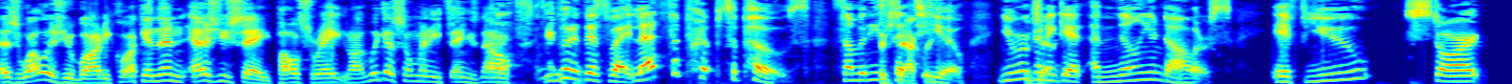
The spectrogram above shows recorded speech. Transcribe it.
as well as your body clock, and then, as you say, pulse rate, and all, we got so many things now. Let's You put it this way. Let's supp- suppose somebody Exactly. said to you, you were going to get a million dollars if you start,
